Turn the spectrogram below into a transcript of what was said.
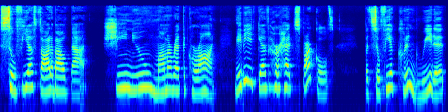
Sophia thought about that. She knew Mama read the Quran. Maybe it gave her head sparkles but Sophia couldn't read it,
